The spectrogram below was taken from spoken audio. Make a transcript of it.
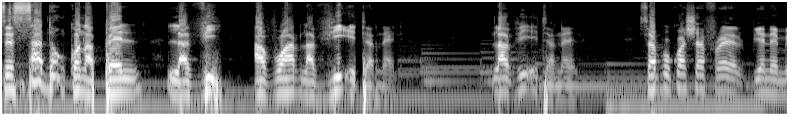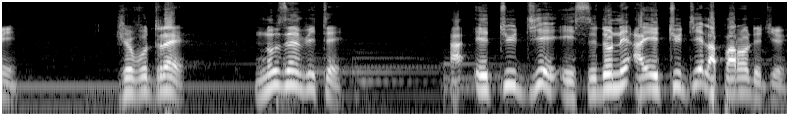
C'est ça donc qu'on appelle la vie. Avoir la vie éternelle. La vie éternelle. C'est pourquoi, chers frères bien-aimés, je voudrais nous inviter à étudier et se donner à étudier la parole de Dieu.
